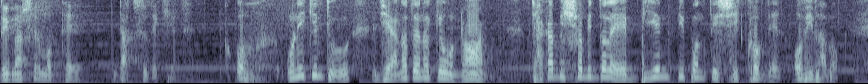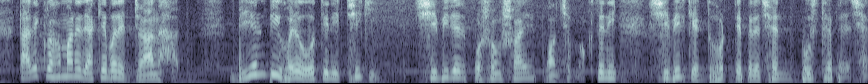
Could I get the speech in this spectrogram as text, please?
দুই মাসের মধ্যে ডাকসু দেখিয়েছে। ওহ, উনি কিন্তু যেন তেন কেউ নন। ঢাকা বিশ্ববিদ্যালয়ে বিএনপিপন্থী শিক্ষকদের অভিভাবক। তারেক রহমানের একেবারে ডান হাত। বিএনপি হয়েও তিনি ঠিকই শিবিরের প্রশংসায় পঞ্চমুখ। তিনি শিবিরকে ধরতে পেরেছেন, বুঝতে পেরেছেন।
